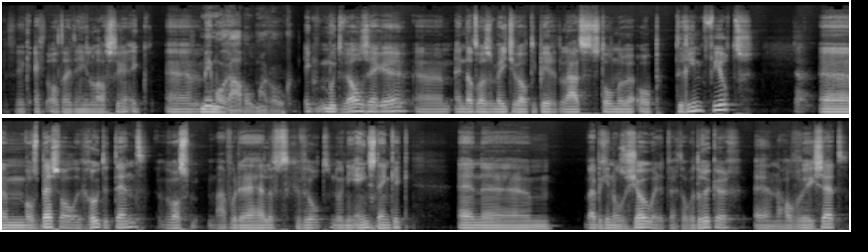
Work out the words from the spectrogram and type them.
Dat vind ik echt altijd een hele lastige. Ik, Memorabel mag ook. ik moet wel zeggen, ehm, en dat was een beetje wel typerend. Laatst stonden we op Dreamfields. Ja. Ehm, was best wel een grote tent. Was maar voor de helft gevuld, nog niet eens denk ik. En ehm, wij beginnen onze show en het werd al wat drukker. En halverwege set,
